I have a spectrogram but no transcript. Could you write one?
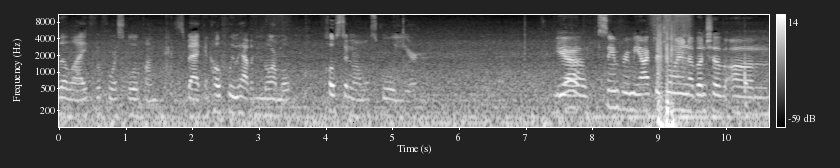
the life before school comes back, and hopefully, we have a normal, close to normal school year. Yeah, same for me. I have to join a bunch of um,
